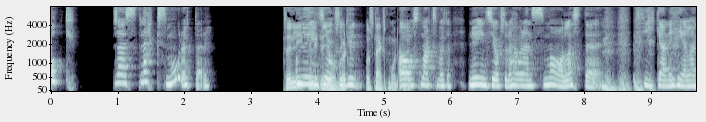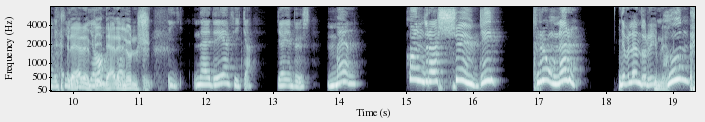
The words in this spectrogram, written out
Och så här snacksmorötter. Så en liten, liten jag också, yoghurt gud- och snacksmorötter. Ja, snacksmorötter. Nu inser jag också att det här var den smalaste fikan i hela mitt liv. Det här är, en Ja, det här är jag- lunch. i- Nej, det är en fika. Jag är bus. Men 120 kronor! Det är väl ändå rimligt? Hund,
